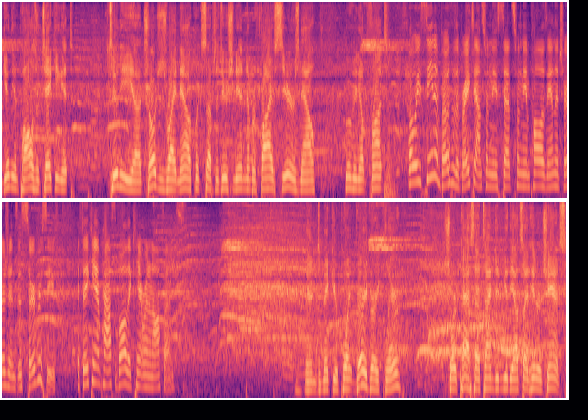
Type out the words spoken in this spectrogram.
again the Impalas are taking it to the uh, Trojans right now. Quick substitution in number five Sears now, moving up front. What we've seen in both of the breakdowns from these sets from the Impalas and the Trojans is serve receive. If they can't pass the ball, they can't run an offense. And to make your point very, very clear, short pass that time didn't give the outside hitter a chance.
